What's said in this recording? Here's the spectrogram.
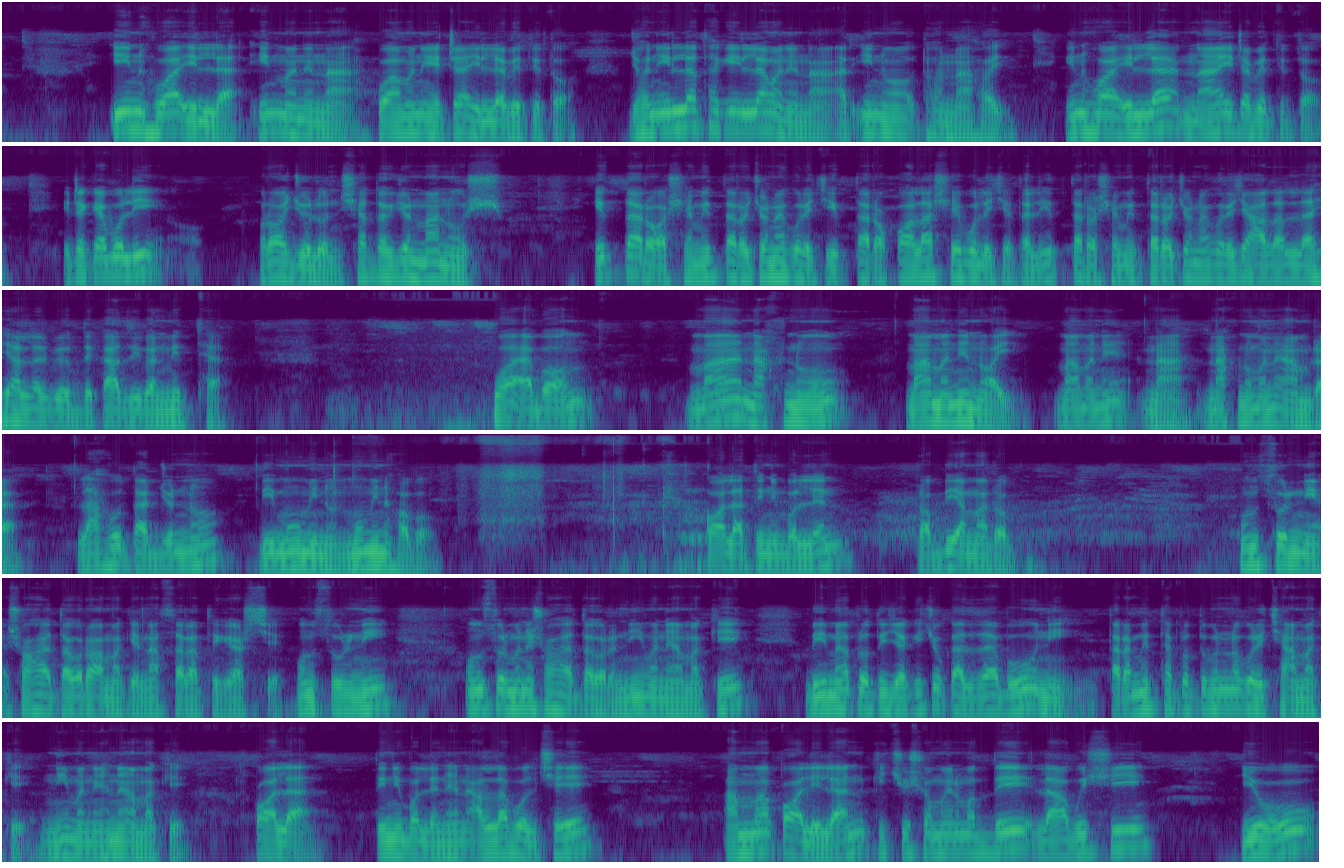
ইন হুয়া ইল্লা, ইন মানে না, হুয়া মানে এটা ইল্লা ব্যতীত। যখন ইল্লা থাকে, ইল্লা মানে না, আর ইন তখন না হয়। ইন হুয়া ইল্লা, না এটা ব্যতীত। এটা কেবলই রজুলুন সে তো একজন মানুষ। ইফতার সে মিথ্যা রচনা করেছে ইফতার কলা সে বলেছে, তাহলে ইফতার সে মিথ্যা রচনা করেছে আল্লাহি আল্লাহর বিরুদ্ধে কাজিবান মিথ্যা। ওয়া এবং মা নাখনু মা মানে নয়, মা মানে না নাখনু মানে আমরা। লাহু তার জন্য বি মুমিনুন, মুমিন হব। কলা তিনি বললেন, রব্বি আমার রব, উনসুর নিয়ে সহায়তা করো আমাকে, নাসারা থেকে আসছে। উনসুর নি, উনসুর মানে সহায়তা করে, নি মানে আমাকে। বিমা প্রতি যা কিছু কাজাবু নি তারা মিথ্যা প্রতিপন্ন করেছে আমাকে, নি মানে হ্যাঁ আমাকে। কলা তিনি বললেন হ্যাঁ আল্লাহ বলছে আম্মা কলিলান, কিছু সময়ের মধ্যে লাবুসি ইউ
